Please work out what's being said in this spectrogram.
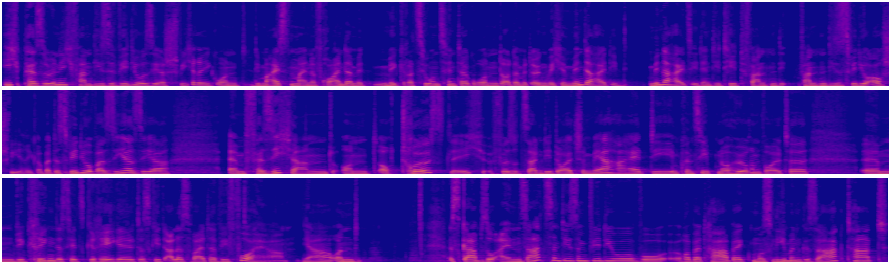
ich persönlich fand diese Video sehr schwierig und die meisten meiner Freunde mit Migrationshintergrund oder mit irgendwelcher Minderheit, Minderheitsidentität fanden, fanden dieses Video auch schwierig. Aber das Video war sehr, sehr ähm, versichernd und auch tröstlich für sozusagen die deutsche Mehrheit, die im Prinzip nur hören wollte, ähm, wir kriegen das jetzt geregelt, das geht alles weiter wie vorher. Ja, und es gab so einen Satz in diesem Video, wo Robert Habeck Muslimen gesagt hat,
